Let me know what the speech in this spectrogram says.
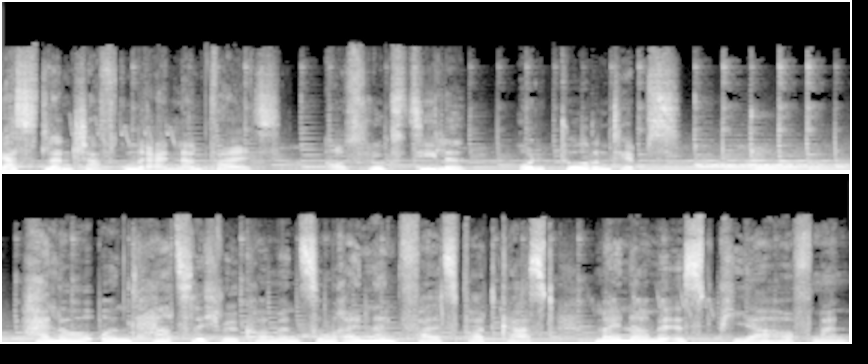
Gastlandschaften Rheinland-Pfalz, Ausflugsziele und Tourentipps. Hallo und herzlich willkommen zum Rheinland-Pfalz-Podcast. Mein Name ist Pia Hoffmann.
